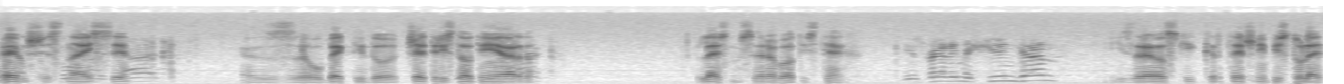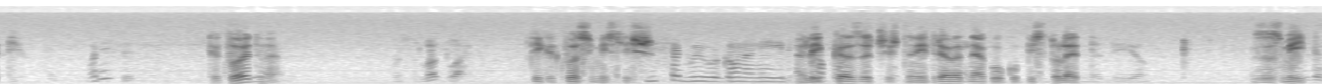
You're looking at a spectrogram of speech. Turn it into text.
М16 за обекти до 400 ярда. Лесно се работи с тях. Израелски картечни пистолети. Какво е това? Ти какво си мислиш? Али каза, че ще ни трябват няколко пистолети за змиите.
